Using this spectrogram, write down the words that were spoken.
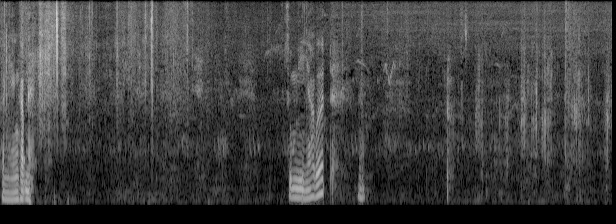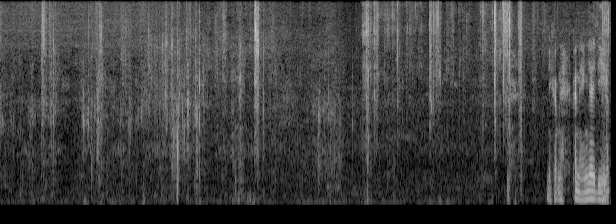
กันแหงครับเนี่ยซุมนี้ยาเบิดนะครับนี่ครับเนี่ยกันแหงใหญ่ดีครับ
